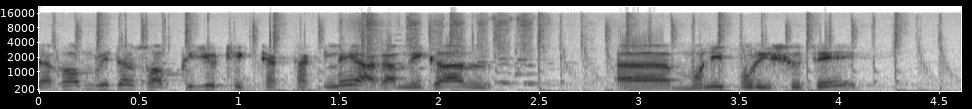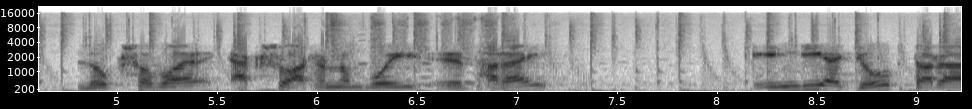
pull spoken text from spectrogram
দেখো, অমৃতা, সবকিছু ঠিকঠাক থাকলে আগামীকাল মণিপুর ইস্যুতে লোকসভায় একশো আটানব্বই ধারায় ইন্ডিয়া জোট তারা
